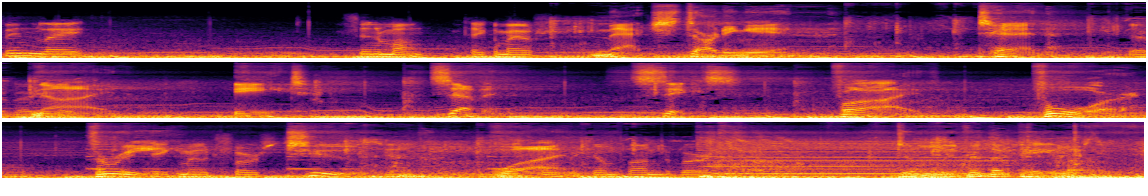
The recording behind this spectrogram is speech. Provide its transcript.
Finlay. Cinnamon, take him out. Match starting in 10, They're very 9, 8, 7, 6, 5, 4, Take him 3, out first. 2, Yeah. 1. Jump on the bird. Deliver the. Payload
